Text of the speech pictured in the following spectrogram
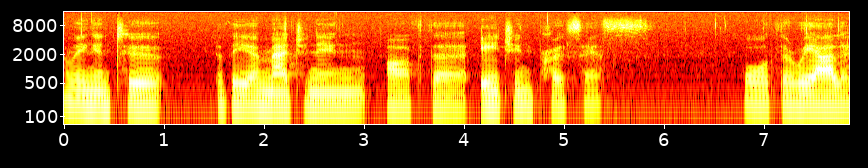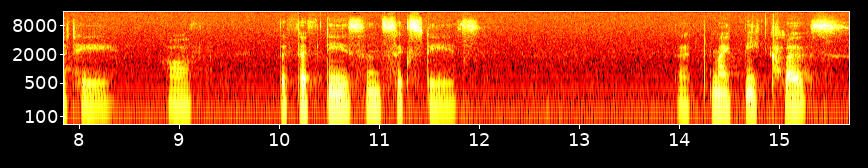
Coming into the imagining of the aging process or the reality of the 50s and 60s that might be close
